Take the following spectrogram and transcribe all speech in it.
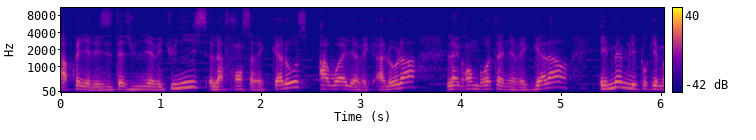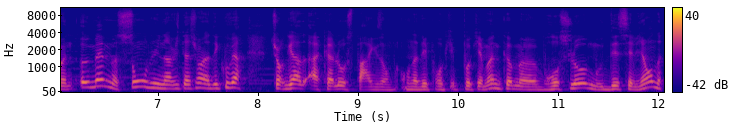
Après il y a les États-Unis avec Unis, la France avec Kalos, Hawaï avec Alola, la Grande-Bretagne avec Galar, et même les Pokémon eux-mêmes sont une invitation à la découverte. Tu regardes à Kalos par exemple, on a des Pokémon comme euh, Broslom ou Décéliande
